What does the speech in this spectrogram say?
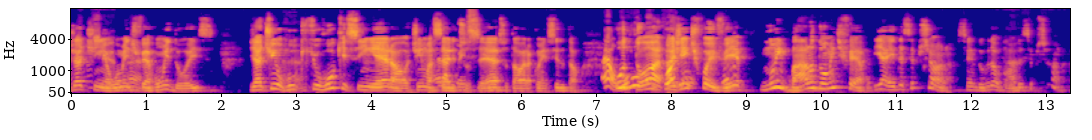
já tinha o Homem de Ferro 1 e 2. Já tinha o Hulk, que o Hulk sim era, tinha uma era série conhecido. de sucesso, tal, era conhecido e tal. É, o, o Hulk, Thor, a gente foi ver no embalo do Homem de Ferro. E aí decepciona. Sem dúvida alguma, decepciona.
